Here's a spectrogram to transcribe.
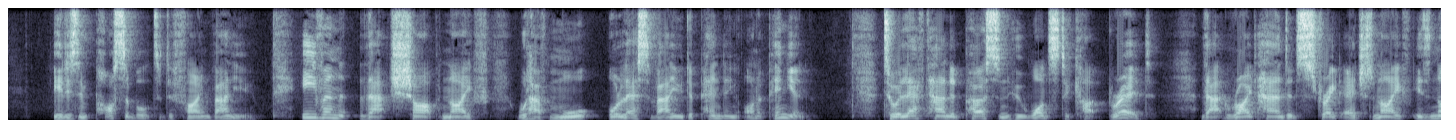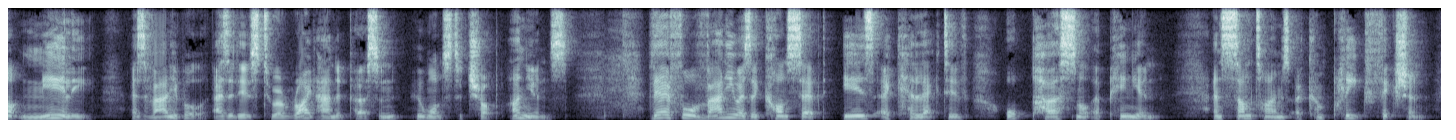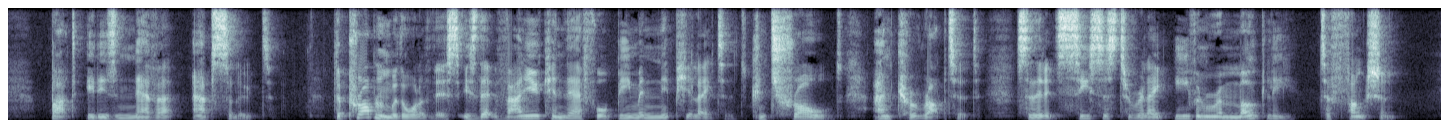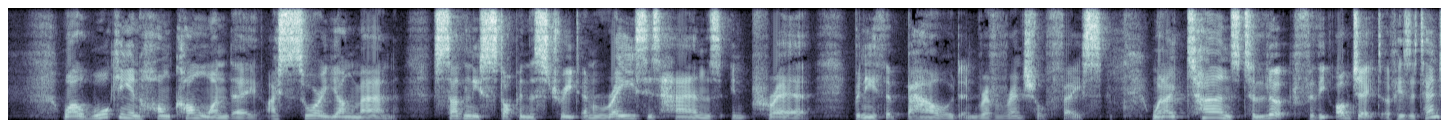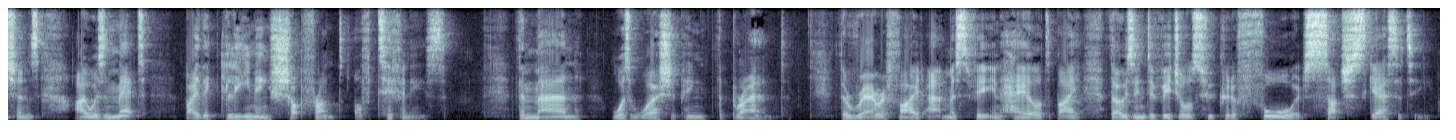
it is impossible to define value. Even that sharp knife will have more or less value depending on opinion. To a left handed person who wants to cut bread, that right handed straight edged knife is not nearly as valuable as it is to a right handed person who wants to chop onions. Therefore, value as a concept is a collective or personal opinion, and sometimes a complete fiction, but it is never absolute. The problem with all of this is that value can therefore be manipulated, controlled, and corrupted so that it ceases to relate even remotely to function. While walking in Hong Kong one day, I saw a young man suddenly stop in the street and raise his hands in prayer beneath a bowed and reverential face. When I turned to look for the object of his attentions, I was met by the gleaming shopfront of Tiffany's. The man was worshipping the brand, the rarefied atmosphere inhaled by those individuals who could afford such scarcity.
